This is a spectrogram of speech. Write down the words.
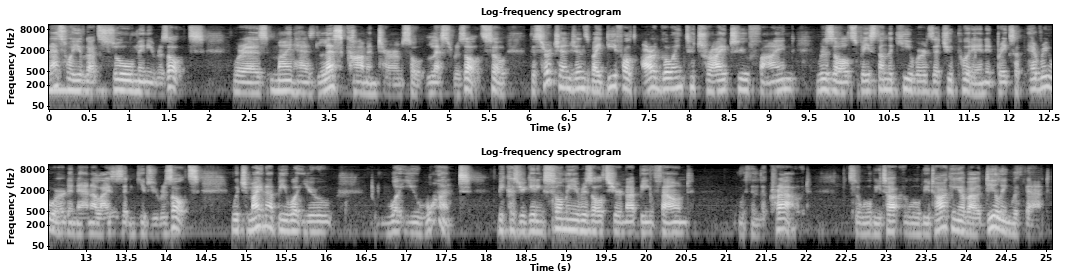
That's why you've got so many results. Whereas mine has less common terms, so less results. So the search engines by default are going to try to find results based on the keywords that you put in. It breaks up every word and analyzes it and gives you results, which might not be what you what you want because you're getting so many results you're not being found within the crowd. So we'll be we'll be talking about dealing with that,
